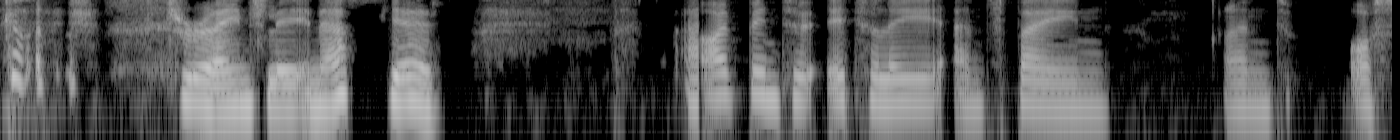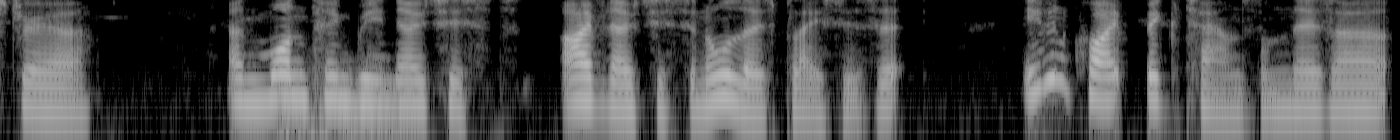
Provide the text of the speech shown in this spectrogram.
strangely enough, yes. I've been to Italy and Spain and Austria and one thing we noticed, I've noticed in all those places, that even quite big towns, there's a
